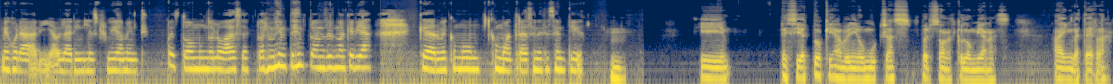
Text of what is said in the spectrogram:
mejorar y hablar inglés fluidamente. Pues todo el mundo lo hace actualmente, entonces no quería quedarme como, como atrás en ese sentido. Mm. Y es cierto que han venido muchas personas colombianas a Inglaterra.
